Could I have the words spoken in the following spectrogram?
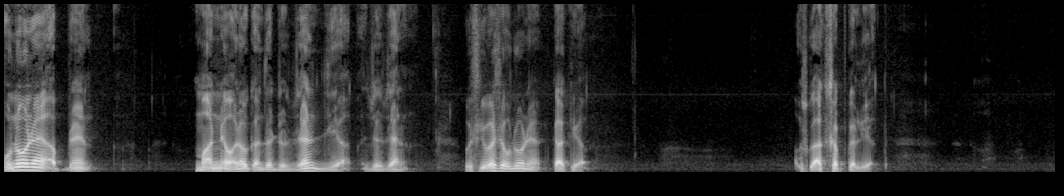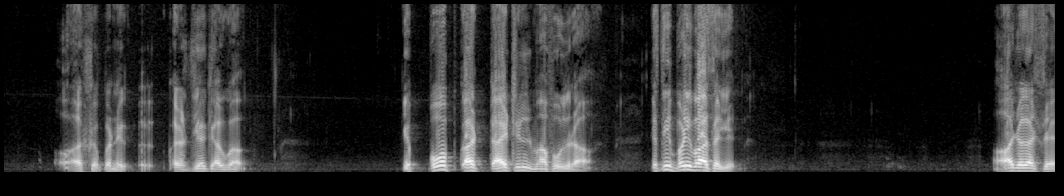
انہوں نے اپنے ماننے والوں کے اندر جو زین دیا جو ذہن اس کی وجہ سے انہوں نے کیا کیا اس کو ایکسیپٹ کر لیا اور ایکسیپٹ کرنے کر دیا کیا ہوا کہ پوپ کا ٹائٹل محفوظ رہا کتنی بڑی بات ہے یہ آج اگر سے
